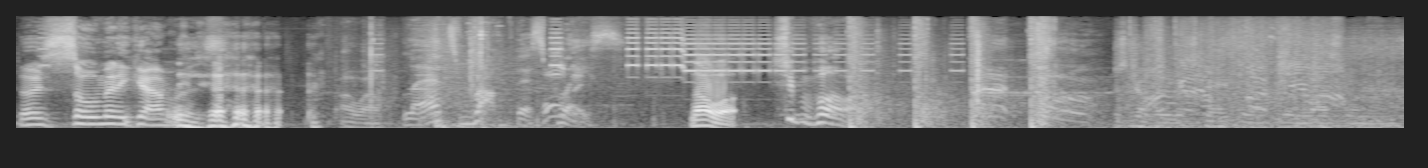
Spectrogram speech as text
There's so many cameras. oh well. Let's rock this place. now what? Superpower! Just trying to escape the last one.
